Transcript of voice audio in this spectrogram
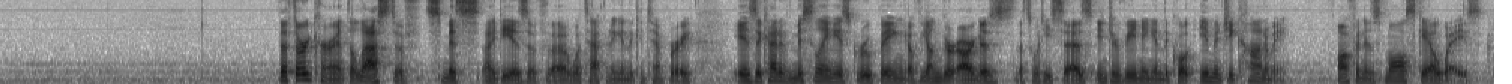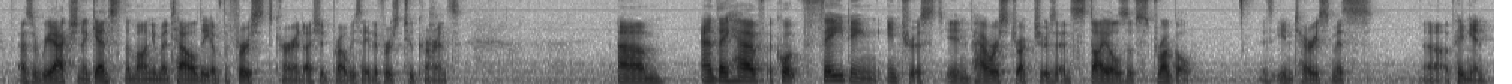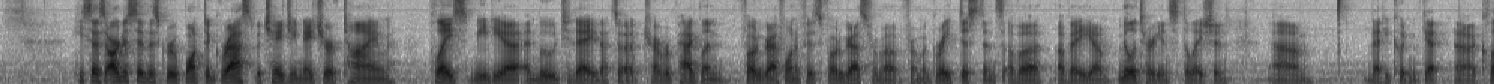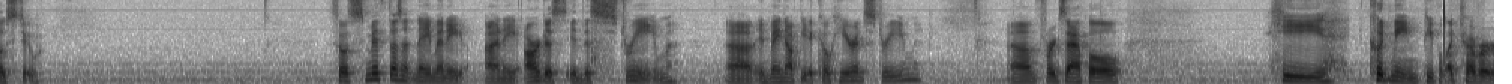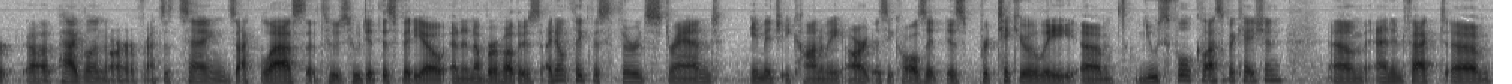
The third current, the last of Smith's ideas of uh, what's happening in the contemporary, is a kind of miscellaneous grouping of younger artists, that's what he says, intervening in the quote, image economy often in small scale ways, as a reaction against the monumentality of the first current, I should probably say the first two currents. Um, and they have a quote, fading interest in power structures and styles of struggle, in Terry Smith's uh, opinion. He says artists in this group want to grasp the changing nature of time, place, media, and mood today. That's a Trevor Paglen photograph, one of his photographs from a, from a great distance of a, of a uh, military installation um, that he couldn't get uh, close to. So Smith doesn't name any, any artists in this stream. Uh, it may not be a coherent stream. Uh, for example, he could mean people like Trevor uh, Paglen or Francis Tseng, Zach Blas, that, who's, who did this video, and a number of others. I don't think this third strand, image economy art, as he calls it, is particularly um, useful classification. Um, and in fact, um,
